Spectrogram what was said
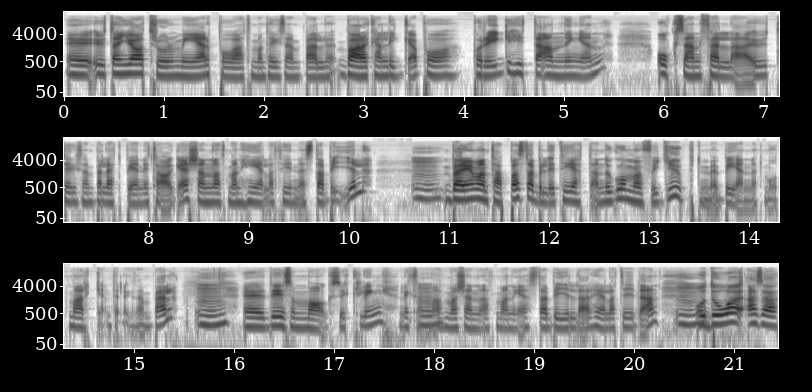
Eh, utan jag tror mer på att man till exempel bara kan ligga på, på rygg, hitta andningen och sen fälla ut till exempel ett ben i taget, känna att man hela tiden är stabil. Mm. Börjar man tappa stabiliteten, då går man för djupt med benet mot marken till exempel. Mm. Eh, det är som magcykling, liksom, Mm. att man känner att man är stabil där hela tiden. Mm. Och då, alltså,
